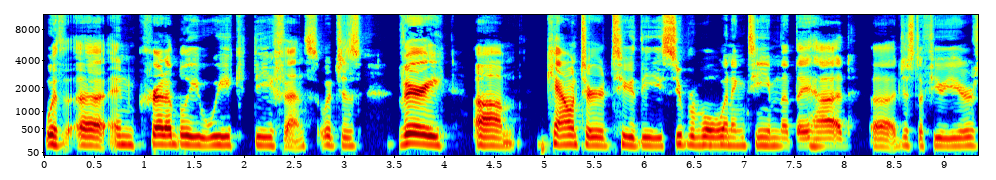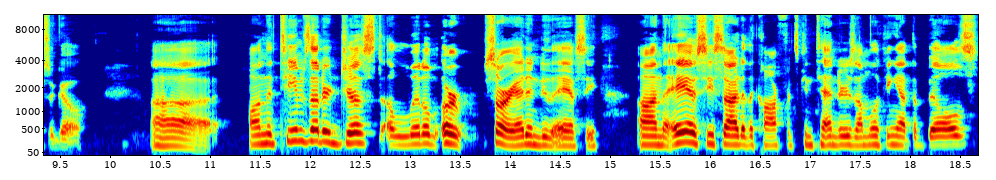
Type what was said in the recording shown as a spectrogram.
with an incredibly weak defense, which is very um, counter to the Super Bowl winning team that they had uh, just a few years ago. Uh, on the teams that are just a little, or sorry, I didn't do the AFC. On the AFC side of the conference contenders, I'm looking at the Bills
